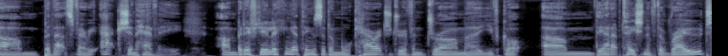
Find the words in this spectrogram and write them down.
Um, but that's very action heavy. Um, but if you're looking at things that are more character driven drama, you've got um, the adaptation of The Road,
